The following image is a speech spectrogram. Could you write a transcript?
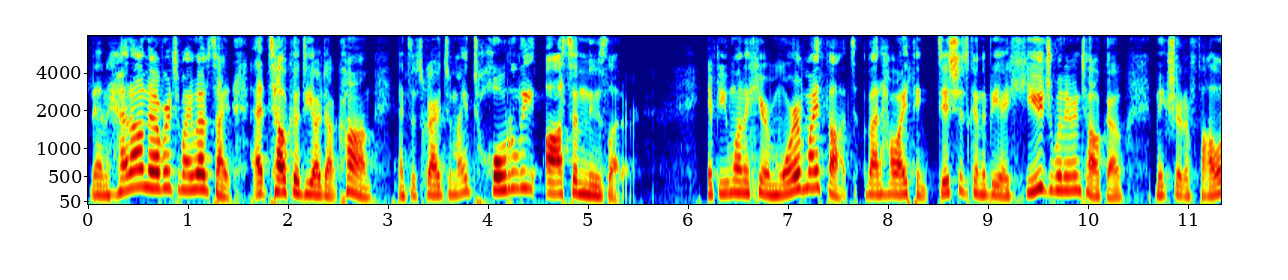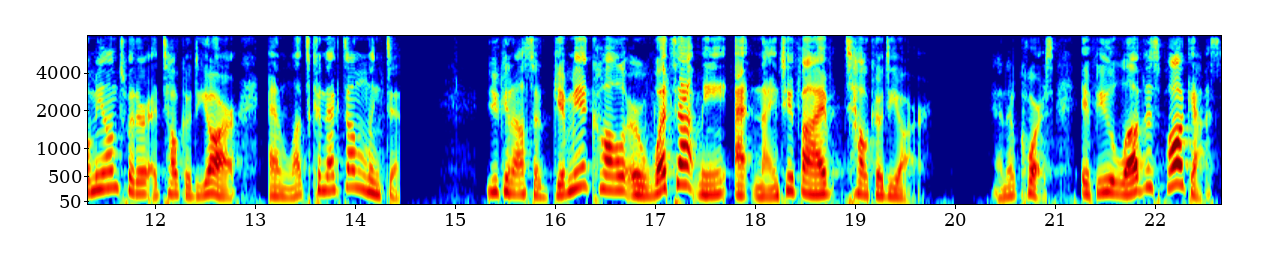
Then head on over to my website at telcodr.com and subscribe to my totally awesome newsletter. If you want to hear more of my thoughts about how I think Dish is going to be a huge winner in telco, make sure to follow me on Twitter at TelcoDR and let's connect on LinkedIn. You can also give me a call or WhatsApp me at 925 Telco DR. And of course, if you love this podcast,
